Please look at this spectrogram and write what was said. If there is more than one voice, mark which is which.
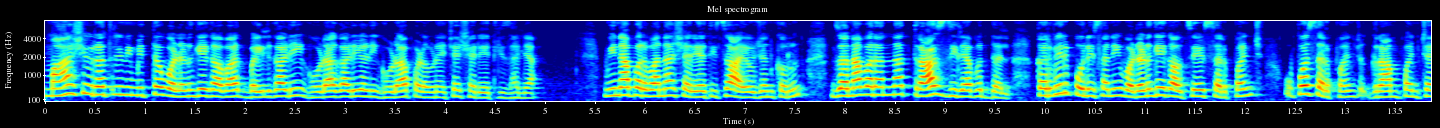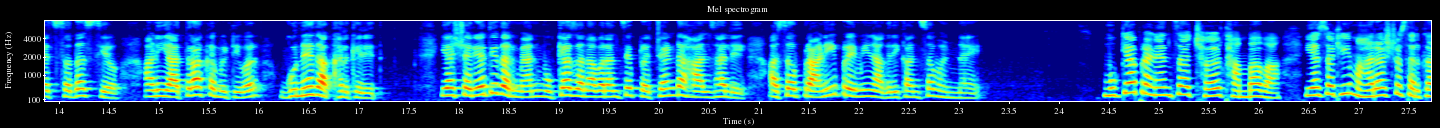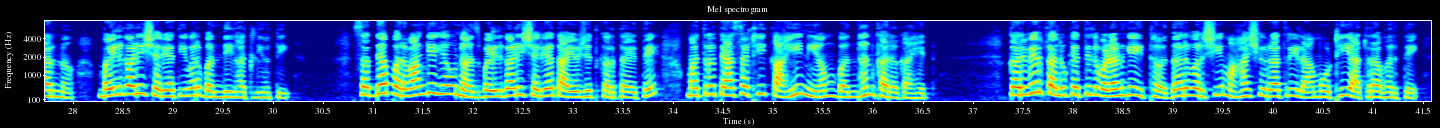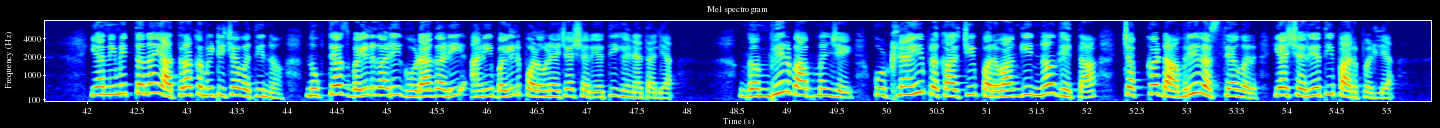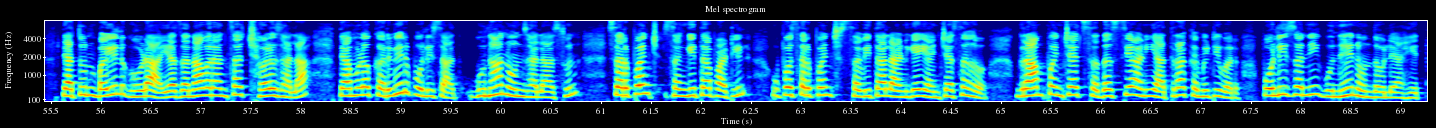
Speaker 1: महाशिवरात्रीनिमित्त वडणगे गावात बैलगाडी घोडागाडी आणि घोडा पळवण्याच्या शर्यती झाल्या. विनापरवाना शर्यतीचं आयोजन करून जनावरांना त्रास दिल्याबद्दल करवीर पोलिसांनी वडणगे गावचे सरपंच उपसरपंच ग्रामपंचायत सदस्य आणि यात्रा कमिटीवर गुन्हे दाखल केलेत. या शर्यतीदरम्यान मुक्या जनावरांचे प्रचंड हाल झाले असं प्राणीप्रेमी नागरिकांचं म्हणणं आहे. मुक्या प्राण्यांचा छळ थांबावा यासाठी महाराष्ट्र सरकारनं बैलगाडी शर्यतीवर बंदी घातली होती. सध्या परवानगी घेऊनच बैलगाडी शर्यत आयोजित करता येते मात्र त्यासाठी काही नियम बंधनकारक आहेत. करवीर तालुक्यातील वडणगे इथं दरवर्षी महाशिवरात्रीला मोठी यात्रा भरते. या निमित्तानं यात्रा कमिटीच्या वतीनं नुकत्याच बैलगाडी घोडागाडी आणि बैल पळवण्याच्या शर्यती घेण्यात आल्या. गंभीर बाब म्हणजे कुठल्याही प्रकारची परवानगी न घेता चक्क डांबरी रस्त्यावर या शर्यती पार पडल्या. त्यातून बैल घोडा या जनावरांचा छळ झाला. त्यामुळं करवीर पोलिसात गुन्हा नोंद झाला असून सरपंच संगीता पाटील उपसरपंच सविता लांडगे यांच्यासह ग्रामपंचायत सदस्य आणि यात्रा कमिटीवर पोलिसांनी गुन्हे नोंदवले आहेत.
